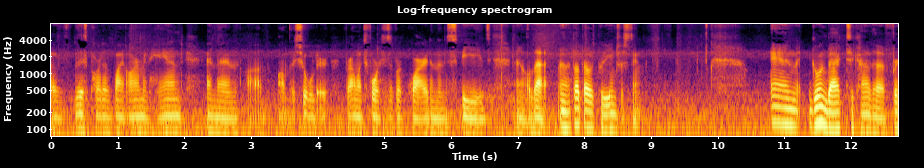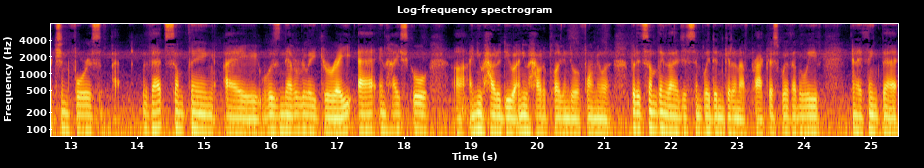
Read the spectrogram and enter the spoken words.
of this part of my arm and hand, and then um, on the shoulder for how much force is required, and then speeds and all that. And I thought that was pretty interesting. And going back to kind of the friction force, that's something I was never really great at in high school. Uh, I knew how to do, I knew how to plug into a formula, but it's something that I just simply didn't get enough practice with, I believe. And I think that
